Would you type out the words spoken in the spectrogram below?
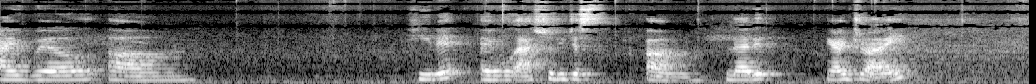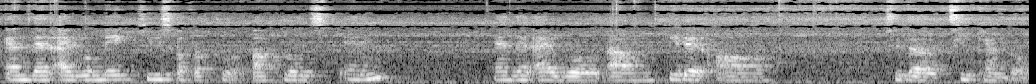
I will um, heat it. I will actually just um, let it air dry. And then I will make use of a, a clothespin. And then I will um, heat it uh, to the tea candle.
